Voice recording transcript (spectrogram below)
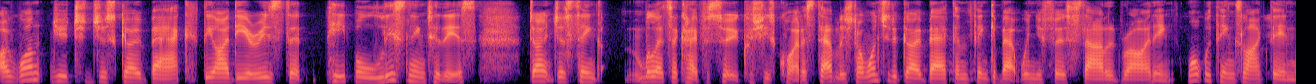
I want you to just go back. The idea is that people listening to this don't just think, well, that's okay for Sue because she's quite established. I want you to go back and think about when you first started riding. What were things like then?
